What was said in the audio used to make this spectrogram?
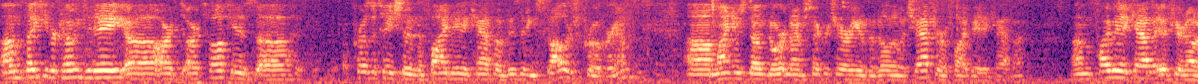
Um, thank you for coming today. Uh, our, our talk is uh, a presentation in the Phi Beta Kappa Visiting Scholars Program. Uh, my name is Doug Norton. I'm Secretary of the Villanova chapter of Phi Beta Kappa. Um, Phi Beta Kappa, if you're not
